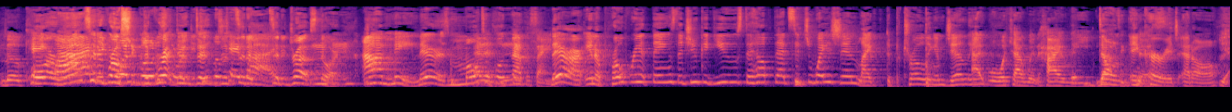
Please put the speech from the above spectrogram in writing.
Little KY, or run to the grocery, to the gro- store, the- get the- to the KY. to the drugstore. I mean, there is multiple. not thi- the same. There are inappropriate things that you could use to help that situation, like the petroleum jelly. I, which I would highly don't encourage at all. Yeah.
